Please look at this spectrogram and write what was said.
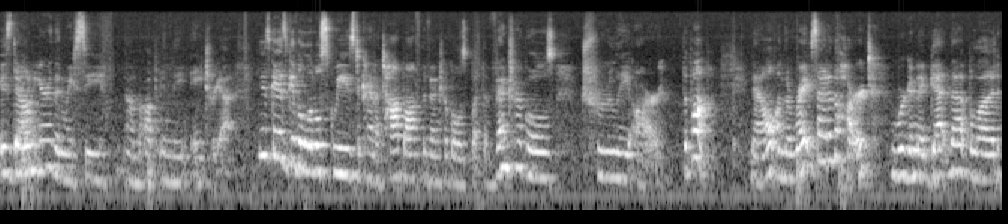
is down here than we see um, up in the atria. These guys give a little squeeze to kind of top off the ventricles, but the ventricles truly are the pump. Now, on the right side of the heart, we're gonna get that blood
